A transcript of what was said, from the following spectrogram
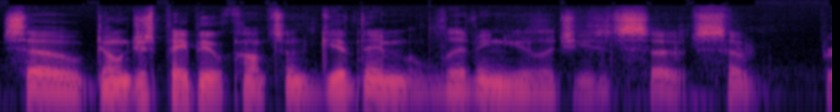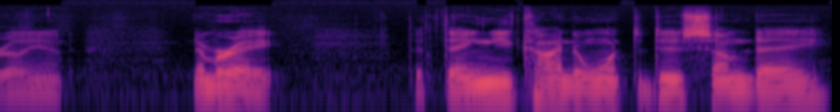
So don't just pay people compliments; give them living eulogies. It's so so brilliant. Number eight, the thing you kind of want to do someday,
